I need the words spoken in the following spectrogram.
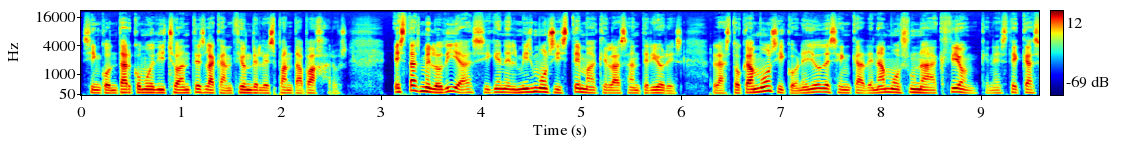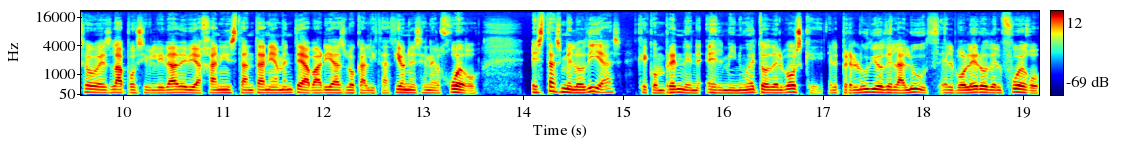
sin contar, como he dicho antes, la canción del espantapájaros. Estas melodías siguen el mismo sistema que las anteriores, las tocamos y con ello desencadenamos una acción, que en este caso es la posibilidad de viajar instantáneamente a varias localizaciones en el juego. Estas melodías, que comprenden el minueto del bosque, el preludio de la luz, el bolero del fuego,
